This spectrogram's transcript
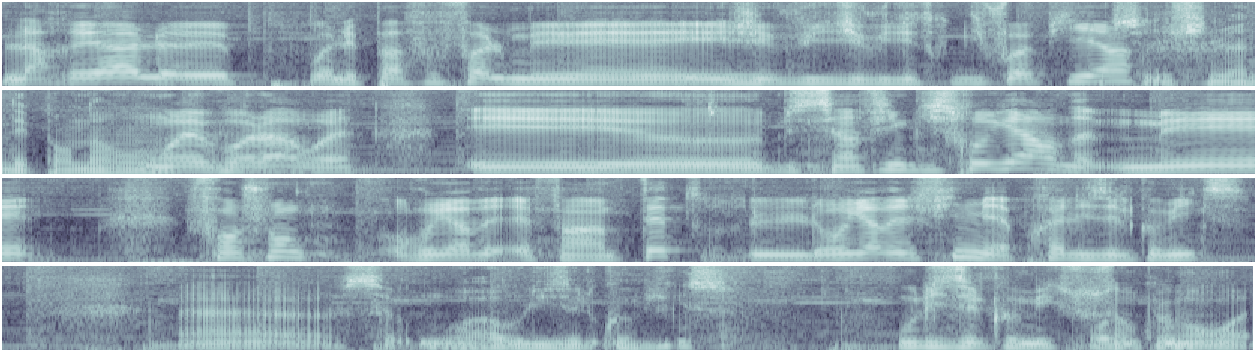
La réal elle est pas folle mais j'ai vu j'ai vu des trucs dix fois pire. C'est des films indépendants. Ouais, voilà, ouais. Et c'est un film qui se regarde, mais franchement, regardez, enfin, peut-être regardez le film et après lisez le comics. Euh, ça- ou, Waouh, lisez le comics. ou lisez le comics, tout Pour simplement, ouais.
